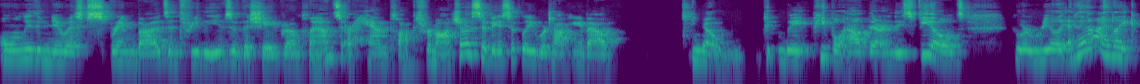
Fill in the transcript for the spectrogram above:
only the newest spring buds and three leaves of the shade grown plants are hand plucked for matcha. So basically, we're talking about, you know, people out there in these fields who are really, and then I like,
